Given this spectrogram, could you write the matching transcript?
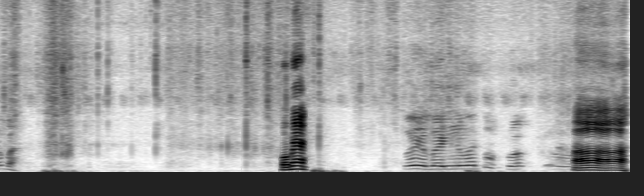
ต้องบอกโบแมน เฮ้ยเป็นมันตกอ่า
